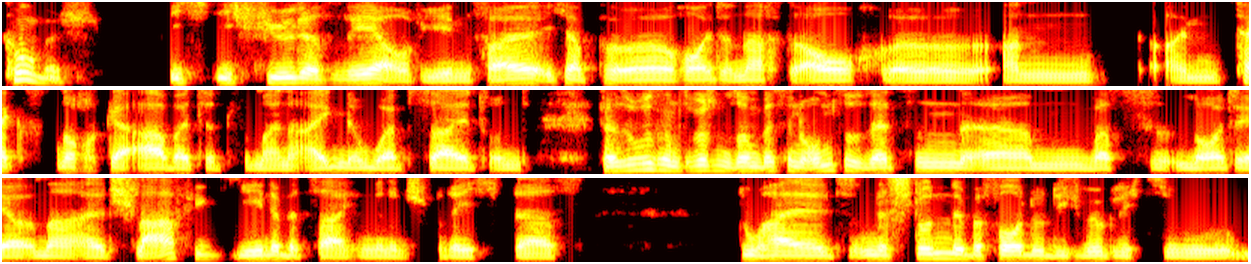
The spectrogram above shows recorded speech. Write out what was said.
komisch. Ich ich fühle das sehr auf jeden Fall. Ich habe, äh, heute Nacht auch, äh, an einem Text noch gearbeitet für meine eigene Website und versuche es inzwischen so 'n bisschen umzusetzen, ähm, was Leute ja immer als Schlafhygiene bezeichnen, sprich, dass du halt 'ne Stunde, bevor du dich wirklich zu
